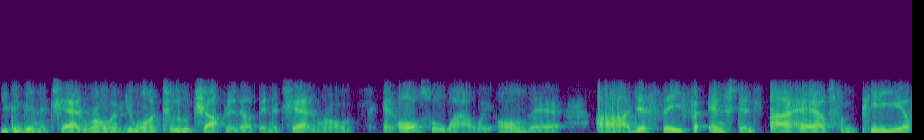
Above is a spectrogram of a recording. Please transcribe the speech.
you can be in the chat room if you want to, chopping it up in the chat room. And also, while we're on there, uh, just say, for instance, I have some PDF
